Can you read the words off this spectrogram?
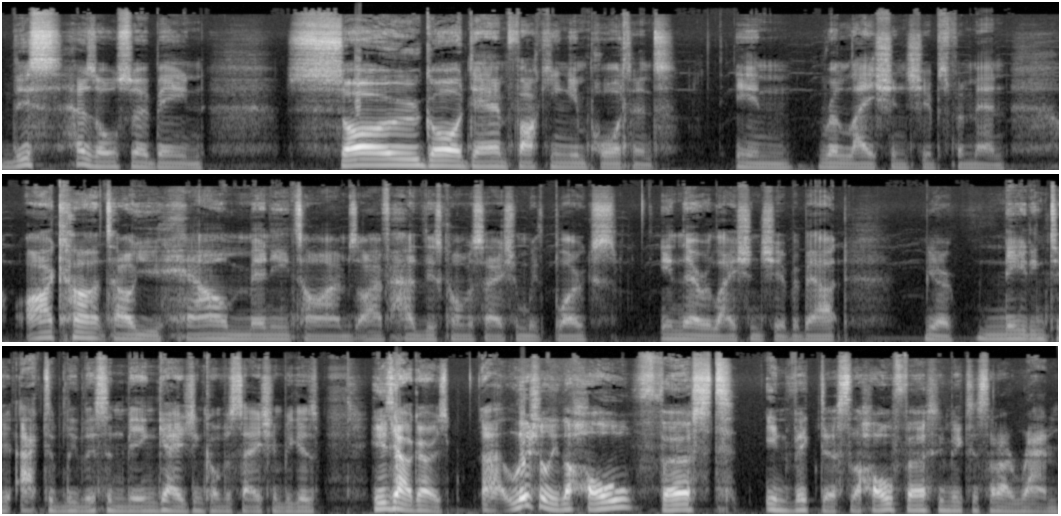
this has also been so goddamn fucking important in relationships for men. I can't tell you how many times I've had this conversation with blokes in their relationship about you know needing to actively listen be engaged in conversation because here's how it goes uh, literally the whole first invictus the whole first invictus that i ran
